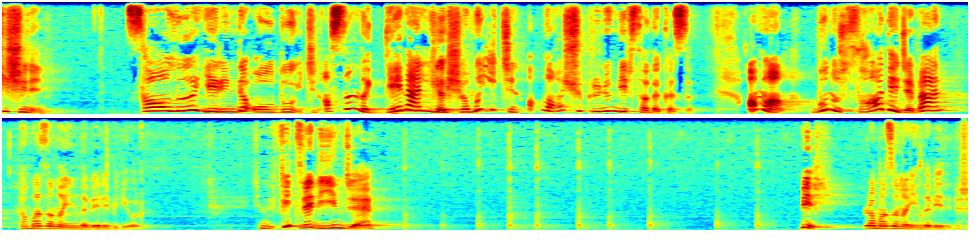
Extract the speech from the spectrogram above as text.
kişinin sağlığı yerinde olduğu için aslında genel yaşamı için Allah'a şükrünün bir sadakası. Ama bunu sadece ben Ramazan ayında verebiliyorum. Şimdi fitre deyince bir, Ramazan ayında verilir.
